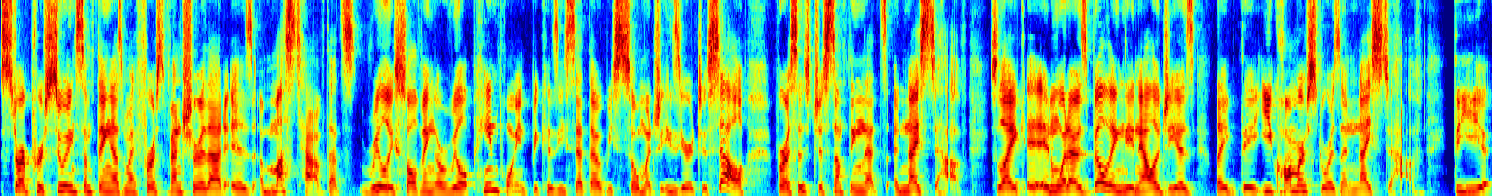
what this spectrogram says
start pursuing something as my first venture that is a must have that's really solving a real pain point because he said that would be so much easier to sell versus just something that's a nice to have so like in what i was building the analogy is like the e-commerce store is a nice to have the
